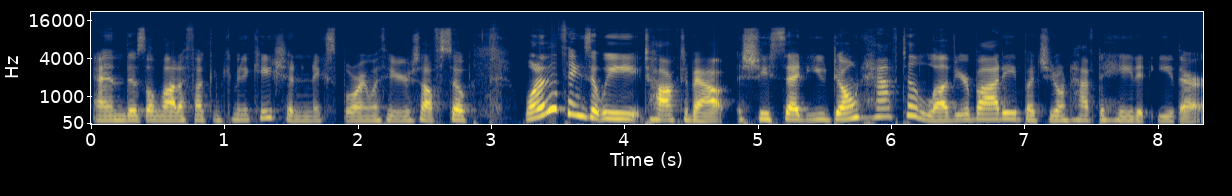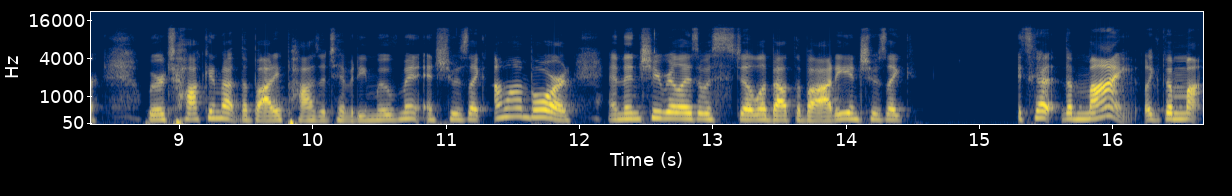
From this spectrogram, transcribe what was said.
and there's a lot of fucking communication and exploring with yourself. So one of the things that we talked about she said you don't have to love your body but you don't have to hate it either. We were talking about the body positivity movement and she was like i'm on board. And then she realized it was still about the body and she was like it's got the mind like the mind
